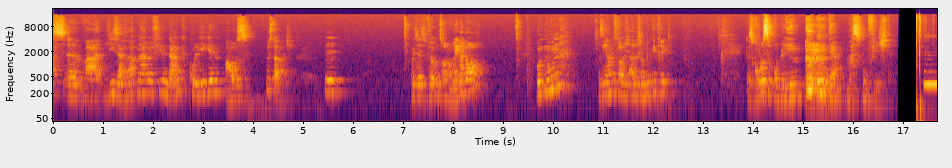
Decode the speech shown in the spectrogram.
das äh, war Lisa Hörtnagel. Vielen Dank, Kollegin aus Österreich. Ist jetzt für uns auch noch länger dort. Und nun, Sie haben es, glaube ich, alle schon mitgekriegt, das große Problem der Maskenpflicht. Hä?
